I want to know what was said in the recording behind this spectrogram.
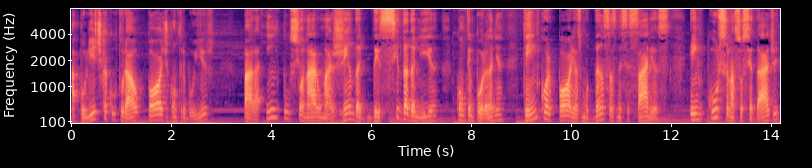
A política cultural pode contribuir para impulsionar uma agenda de cidadania contemporânea que incorpore as mudanças necessárias em curso na sociedade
